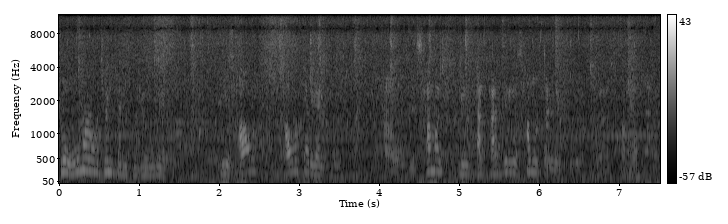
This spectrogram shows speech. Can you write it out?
저 5만 5천 원짜리 있고 저거 이게 4, 5, 4호짜리가 있고 4, 5, 3호, 이거 다- 다리가 3호짜리가 있고 3호.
